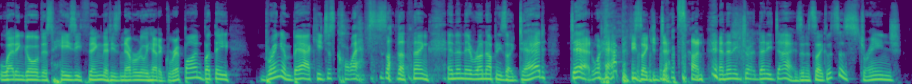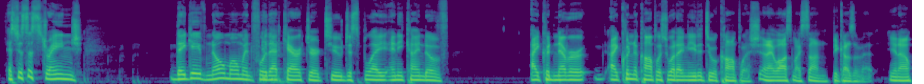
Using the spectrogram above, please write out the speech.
letting go of this hazy thing that he's never really had a grip on. But they bring him back, he just collapses on the thing, and then they run up and he's like, "Dad." Dad, what happened? He's like, "You're dead, son," and then he then he dies, and it's like this is strange. It's just a strange they gave no moment for that character to display any kind of I could never I couldn't accomplish what I needed to accomplish and I lost my son because of it, you know?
